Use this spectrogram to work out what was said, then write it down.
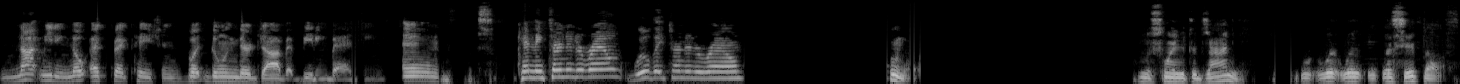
not meeting no expectations, but doing their job at beating bad teams. And can they turn it around? Will they turn it around? Who knows? I'm gonna swing it to Johnny. What, what, what's your thoughts?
